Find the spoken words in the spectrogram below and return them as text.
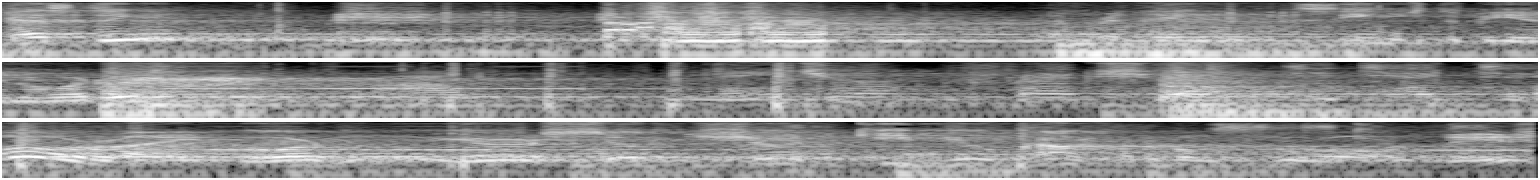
Testing. Everything seems to be in order. Major fracture detected. All right, Gordon. Your suit should keep you comfortable through all this.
